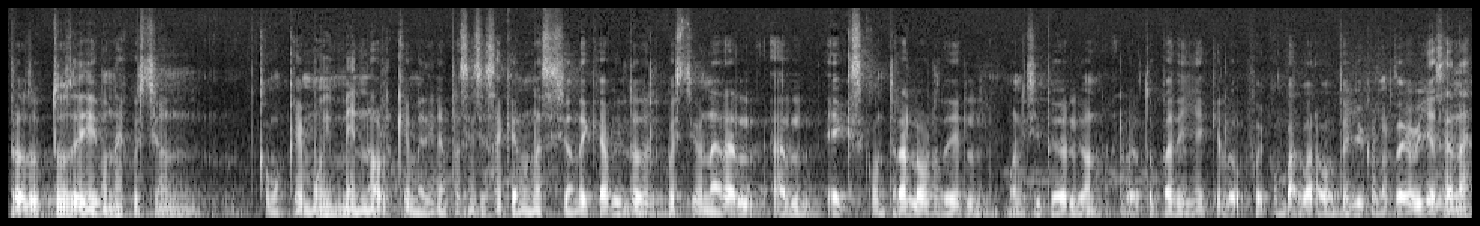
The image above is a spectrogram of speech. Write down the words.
producto de una cuestión como que muy menor que Medina Plasencia saca en una sesión de cabildo del cuestionar al, ex contralor del municipio de León, Alberto Padilla, que lo fue con Bárbara Botello y con Octavio Villasana,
